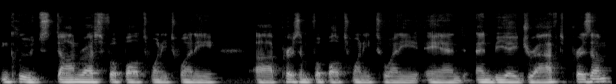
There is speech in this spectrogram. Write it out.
includes Donruss Football 2020, uh, Prizm Football 2020, and NBA Draft Prizm,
